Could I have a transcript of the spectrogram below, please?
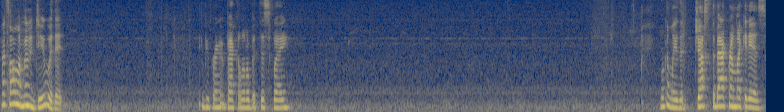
That's all I'm going to do with it. Maybe bring it back a little bit this way. We're going to leave it just the background like it is.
